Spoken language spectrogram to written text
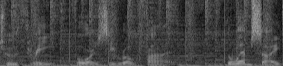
23405. The website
